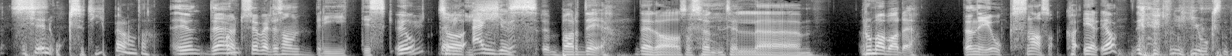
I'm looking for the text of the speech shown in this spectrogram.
Er ikke det en oksetype? eller Det hørtes jo veldig sånn britisk ut. Jo, så Angus Bardet. Det er da altså sønnen til uh, Romain Bardet. Den nye oksen, altså. Hva er det? Ja, den nye oksen.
